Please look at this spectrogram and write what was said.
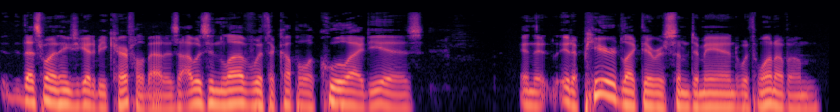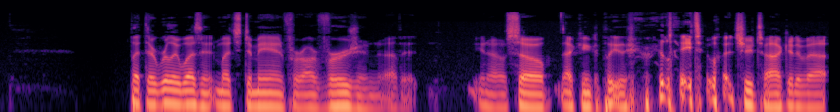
that's one of the things you got to be careful about. Is I was in love with a couple of cool ideas, and that it appeared like there was some demand with one of them but there really wasn't much demand for our version of it you know so i can completely relate to what you're talking about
